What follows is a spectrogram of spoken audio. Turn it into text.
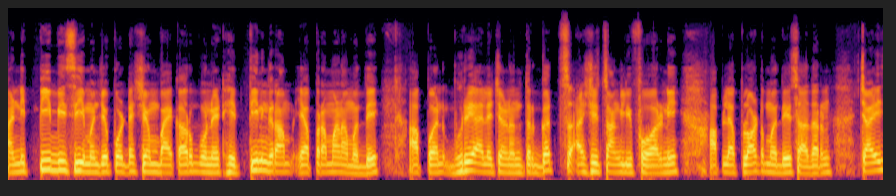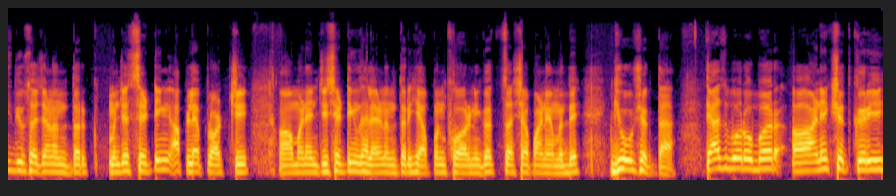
आणि पी बी सी म्हणजे पोटॅशियम बायकार्बोनेट हे तीन ग्राम या प्रमाणामध्ये आपण भुरी आल्याच्यानंतर गच्च अशी चांगली फवारणी आपल्या प्लॉटमध्ये साधारण चाळीस दिवसाच्या नंतर म्हणजे सेटिंग आपल्या प्लॉटची मण्यांची सेटिंग झाल्यानंतर ही आपण फवारणी गच्च अशा पाण्यामध्ये घेऊ शकता. त्याचबरोबर अनेक शेतकरी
